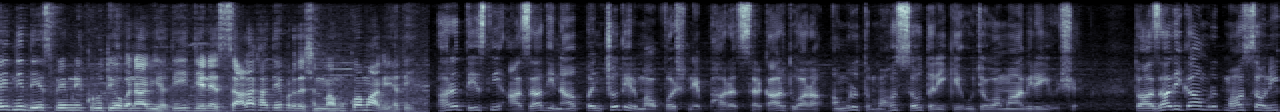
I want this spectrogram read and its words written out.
સહિતની દેશપ્રેમની કૃતિઓ બનાવી હતી જેને શાળા ખાતે પ્રદર્શનમાં મૂકવામાં આવી હતી. ભારત દેશની આઝાદીના પંચોતેરમાં વર્ષને ભારત સરકાર દ્વારા અમૃત મહોત્સવ તરીકે ઉજવવામાં આવી રહ્યું છે. તો આઝાદી કા અમૃત મહોત્સવની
